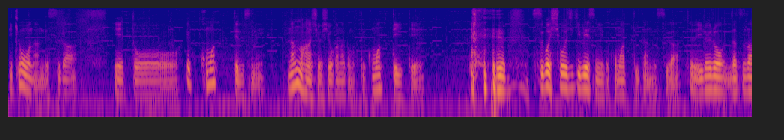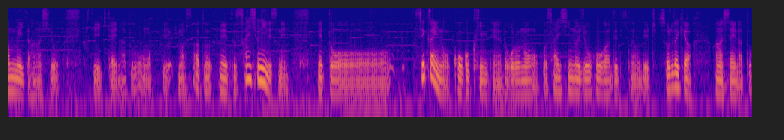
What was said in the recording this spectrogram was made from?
で今日なんですがえっ、と結構困ってですね何の話をしようかなと思って困っていて すごい正直ベースに言うと困っていたんですがちょっといろいろ雑談めいた話をしていきたいなと思っています。あと,、えー、と最初にですねえっ、と世界の広告費みたいなところのこう最新の情報が出てきたのでちょっとそれだけは話したいなと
